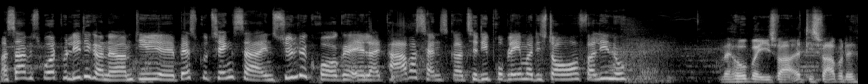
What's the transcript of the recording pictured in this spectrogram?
Og så har vi spurgt politikerne, om de øh, bedst kunne tænke sig en syltekrukke eller et par arbejdshandsker til de problemer, de står overfor lige nu. Hvad håber I, svar, at de svarer på det?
